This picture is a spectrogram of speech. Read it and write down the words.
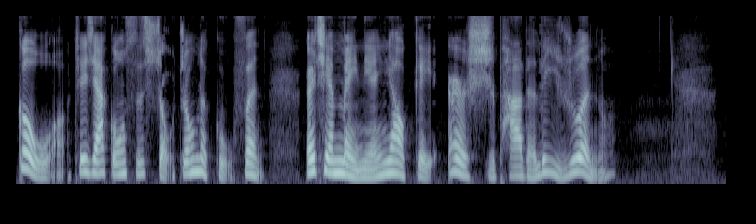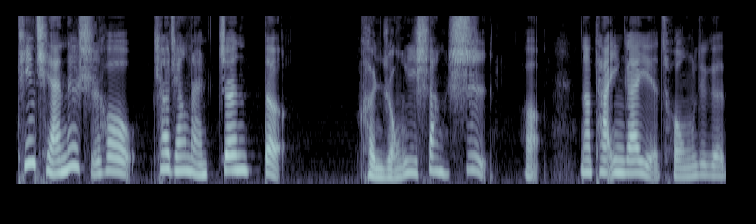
购哦这家公司手中的股份，而且每年要给二十趴的利润哦。听起来那时候俏江南真的。很容易上市啊，那他应该也从这个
